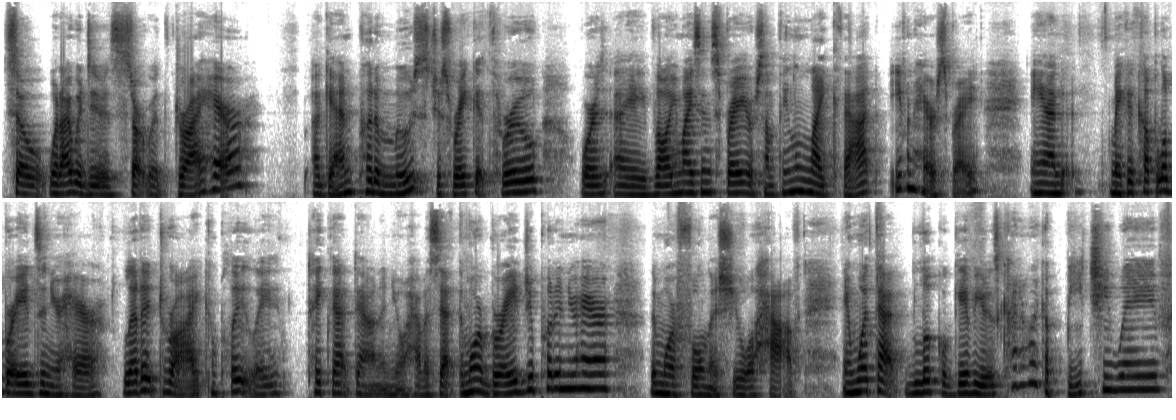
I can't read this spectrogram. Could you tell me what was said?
So what I would do is start with dry hair. Again, put a mousse, just rake it through, or a volumizing spray or something like that, even hairspray, and make a couple of braids in your hair. Let it dry completely. Take that down and you'll have a set. The more braids you put in your hair, the more fullness you will have. And what that look will give you is kind of like a beachy wave.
